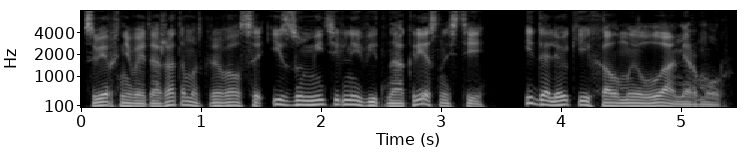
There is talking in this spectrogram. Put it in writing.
С верхнего этажа там открывался изумительный вид на окрестности и далекие холмы Ламермур.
